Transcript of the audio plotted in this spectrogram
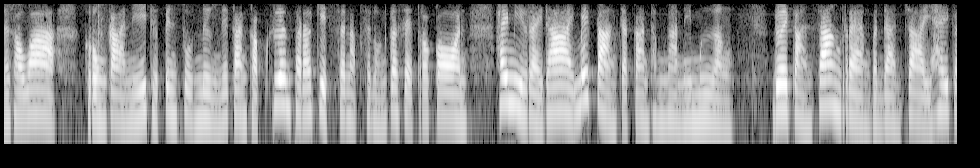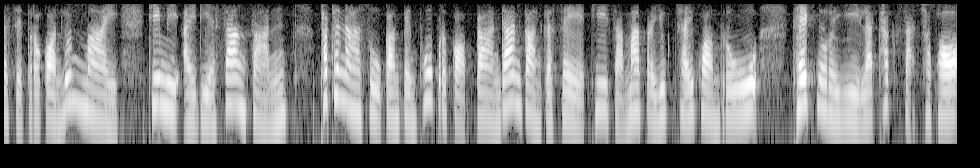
นะคะว่า โครงการนี้ถือเป็นส่วนหนึ่งในการขับเคลื่อนภารกิจสนับสนุนเกษตรกร ให้มีรายได้ไม่ต่างจากการทำงานในเมือง ด้วยการสร้างแรงบันดาลใจให้เกษตรกรรุ่นใหม่ ที่มีไอเดียสร้างสรรค์ พัฒนาสู่การเป็นผู้ประกอบการด้านการเกษตรที่สามารถประยุกต์ใช้ความรู้ เทคโนโลยีและทักษะเฉพาะ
